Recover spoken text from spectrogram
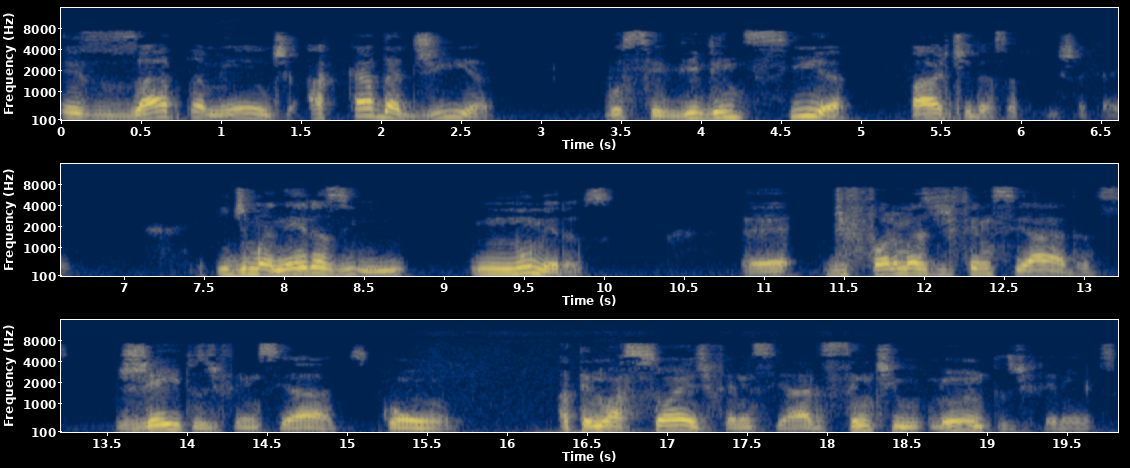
A, exatamente. A cada dia você vivencia parte dessa ficha cair e de maneiras inúmeras, é, de formas diferenciadas, jeitos diferenciados, com atenuações diferenciadas, sentimentos diferentes.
